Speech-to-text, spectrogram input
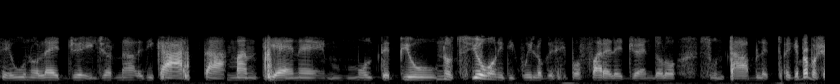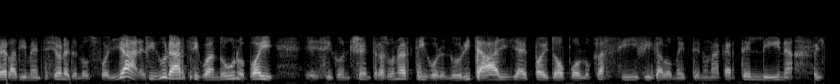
se uno legge il giornale di carta mantiene molte più nozioni di quello che si può fare leggendolo su un tablet, perché proprio c'è la dimensione dello sfogliare. Figurarsi quando uno poi eh, si concentra su un articolo e lo ritaglia e poi dopo lo classifica, lo mette in una cartellina. Il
